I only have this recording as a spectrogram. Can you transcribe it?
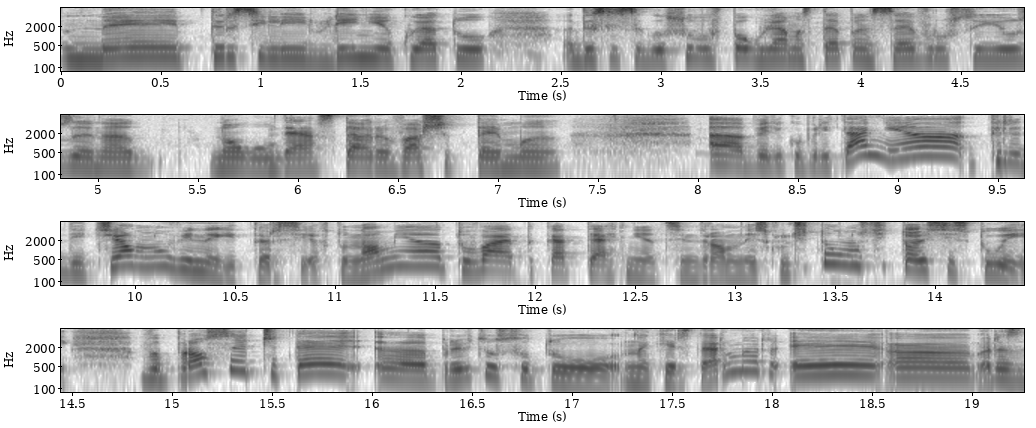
не търси ли линия, която да се съгласува в по-голяма степен с Евросъюза, една много да. стара ваша тема? А, Великобритания традиционно винаги търси автономия. Това е така тяхният синдром на изключителност и той си стои. Въпросът е, че те, правителството на Кир Стармър е раз,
